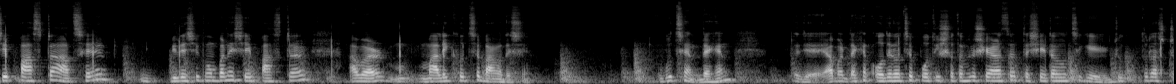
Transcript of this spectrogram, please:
যে পাঁচটা আছে বিদেশি কোম্পানি, সেই পাঁচটার আবার মালিক হচ্ছে বাংলাদেশে। বুঝছেন? দেখেন যে, আবার দেখেন, ওদের হচ্ছে পঁচিশ শতাংশ শেয়ার আছে, তো সেটা হচ্ছে কি, যুক্তরাষ্ট্র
